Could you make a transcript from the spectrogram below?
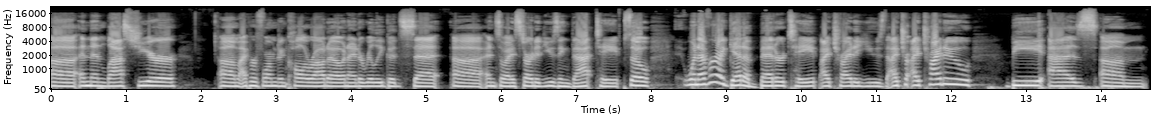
uh, and then last year. Um, I performed in Colorado and I had a really good set. Uh, and so I started using that tape. So whenever I get a better tape, I try to use that. I try, I try to be as, um,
